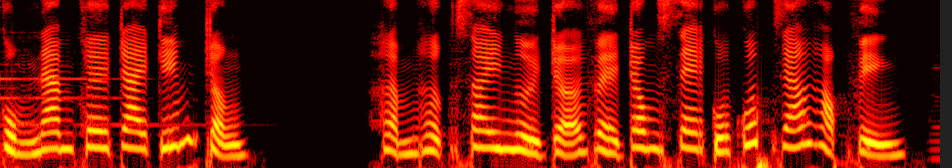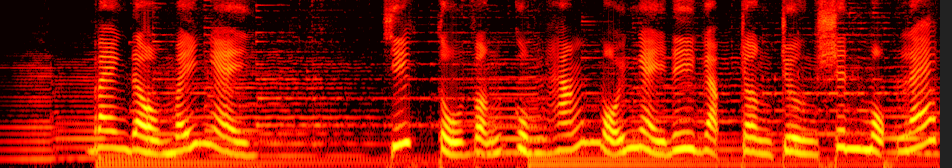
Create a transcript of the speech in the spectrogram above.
cùng Nam khê trai kiếm trận. Hậm hực xoay người trở về trong xe của quốc giáo học viện. Ban đầu mấy ngày Chiếc tụ vẫn cùng hắn mỗi ngày đi gặp Trần Trường Sinh một lát.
